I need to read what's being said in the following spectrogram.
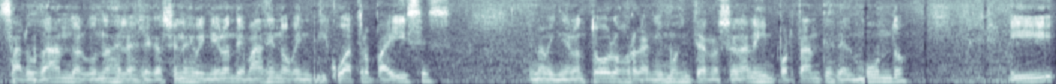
saludando algunas de las delegaciones que vinieron de más de 94 países. Bueno, vinieron todos los organismos internacionales importantes del mundo. Y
